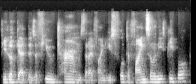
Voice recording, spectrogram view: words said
if you look at there's a few terms that i find useful to find some of these people.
